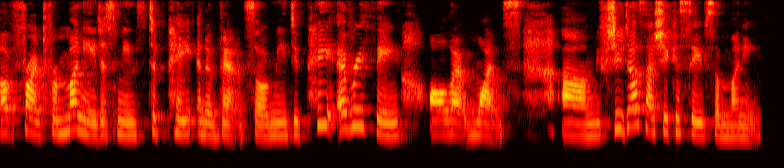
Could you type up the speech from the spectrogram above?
upfront for money, it just means to pay in advance. So it means you pay everything all at once. Um, if she does that, she could save some money.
